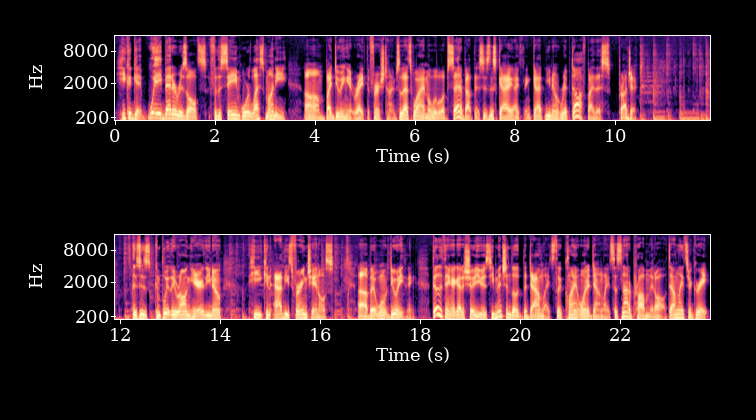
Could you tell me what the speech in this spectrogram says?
he could get way better results for the same or less money um, by doing it right the first time. So that's why I'm a little upset about this. Is this guy I think got you know ripped off by this project? This is completely wrong here. You know, he can add these furring channels, uh, but it won't do anything. The other thing I got to show you is he mentioned the the downlights. The client wanted downlights. That's not a problem at all. Downlights are great.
